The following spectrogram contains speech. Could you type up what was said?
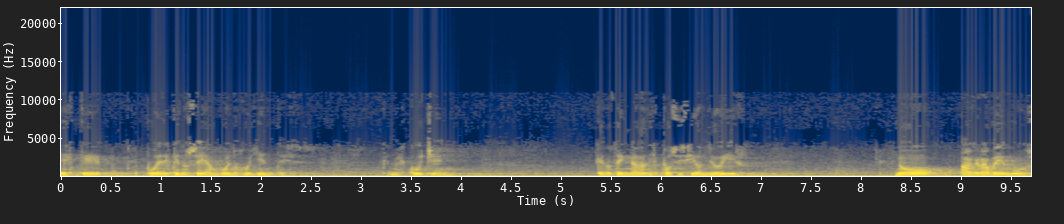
es que puede que no sean buenos oyentes, que no escuchen, que no tengan la disposición de oír. No agravemos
